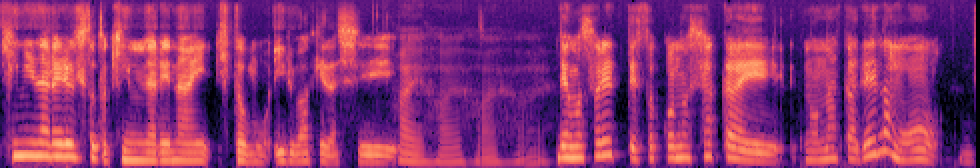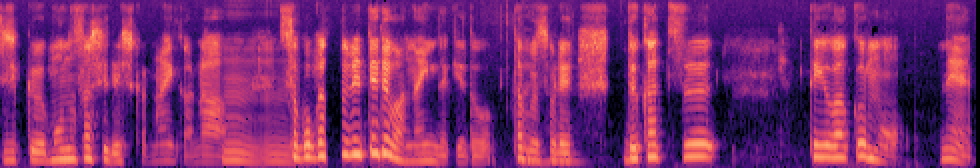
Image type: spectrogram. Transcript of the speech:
気になれる人と気になれない人もいるわけだし、はいはいはいはい。でもそれってそこの社会の中での軸物差しでしかないから、うんうん。そこが全てではないんだけど多分それ、部活っていう枠もね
